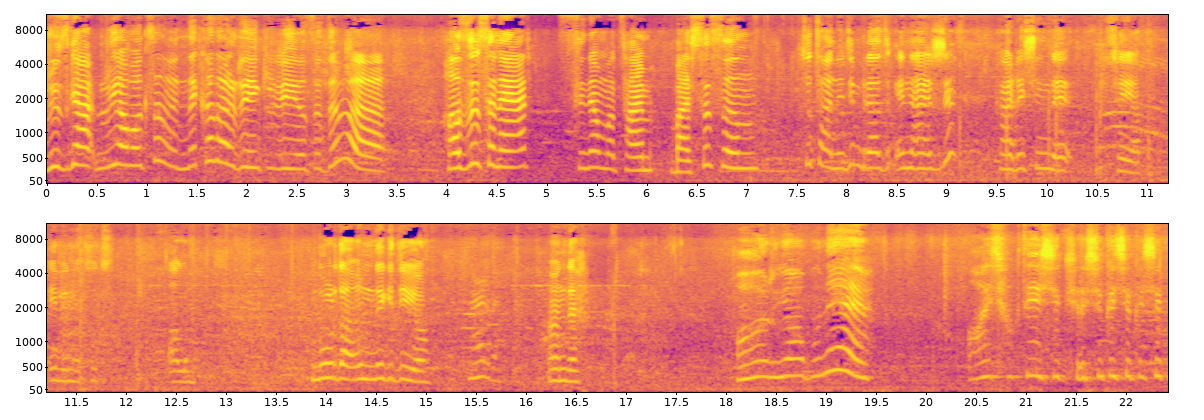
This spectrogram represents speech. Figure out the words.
Rüzgar, Rüya baksana ne kadar renkli rüyası değil mi? Hazırsan eğer sinema time başlasın. Tut anneciğim birazcık enerji. Kardeşin de şey yap elini tut. Alım. Burada önde gidiyor. Nerede? Önde. Aa Rüya bu ne? Ay çok değişik. Işık ışık ışık.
